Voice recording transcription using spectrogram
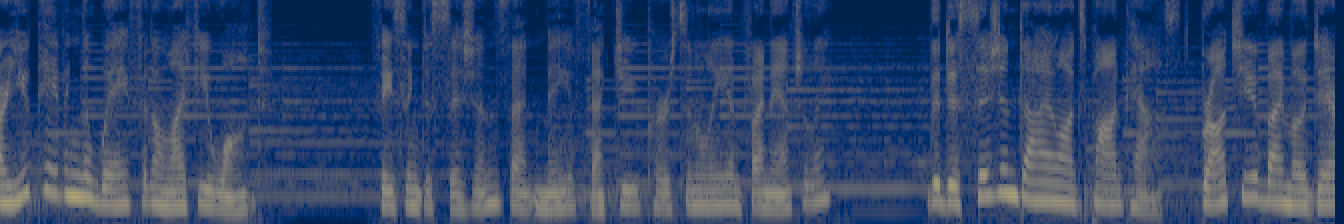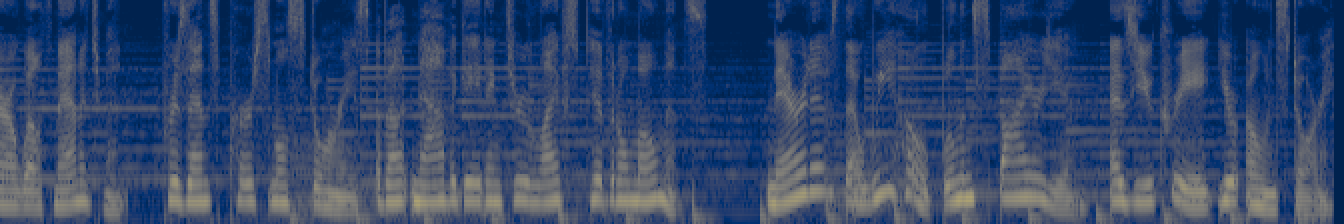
Are you paving the way for the life you want? Facing decisions that may affect you personally and financially? The Decision Dialogues podcast, brought to you by Modera Wealth Management, presents personal stories about navigating through life's pivotal moments. Narratives that we hope will inspire you as you create your own story.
